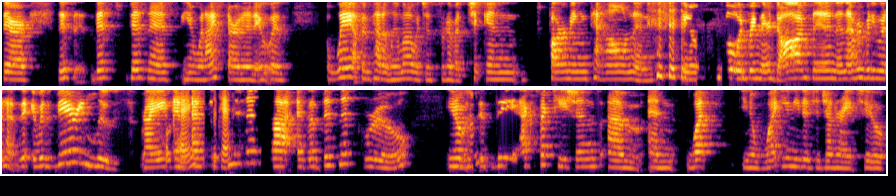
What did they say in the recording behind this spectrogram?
there, this, this business, you know, when I started, it was way up in Petaluma, which is sort of a chicken farming town. And, you know, people would bring their dogs in and everybody would have, it was very loose, right? Okay. And as the okay. business got, as the business grew, you know, mm-hmm. the expectations um, and what's you know what you needed to generate to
